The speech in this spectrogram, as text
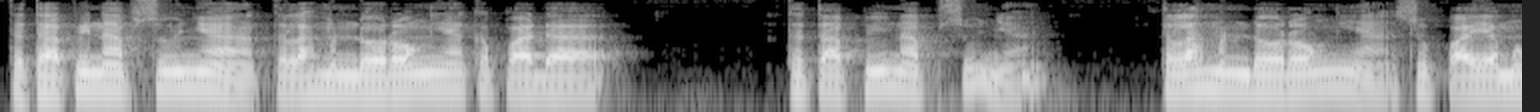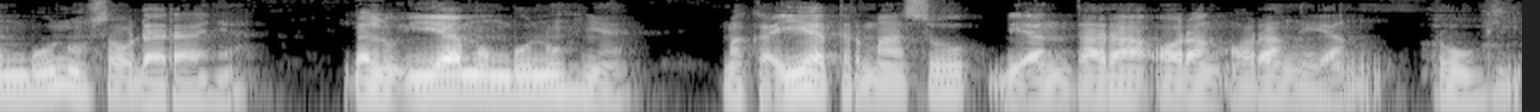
tetapi nafsunya telah mendorongnya kepada tetapi nafsunya telah mendorongnya supaya membunuh saudaranya lalu ia membunuhnya maka ia termasuk di antara orang-orang yang rugi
